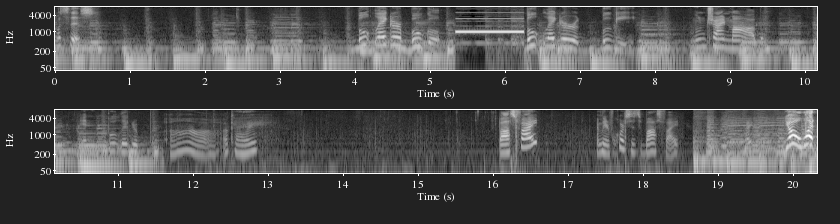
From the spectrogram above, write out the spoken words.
What's this? Bootlegger Boogle. Bootlegger Boogie. Moonshine Mob. And Bootlegger. Bo- ah, okay. Boss fight? I mean, of course it's a boss fight. Yo, what?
